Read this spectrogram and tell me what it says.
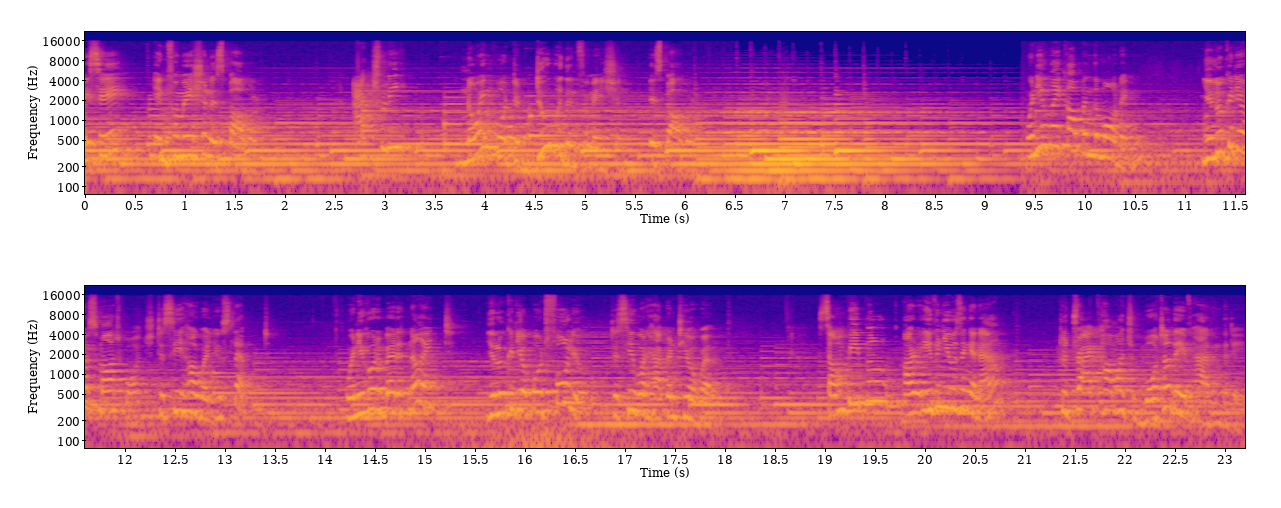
They say information is power. Actually, knowing what to do with information is power. When you wake up in the morning, you look at your smartwatch to see how well you slept. When you go to bed at night, you look at your portfolio to see what happened to your wealth. Some people are even using an app to track how much water they've had in the day.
